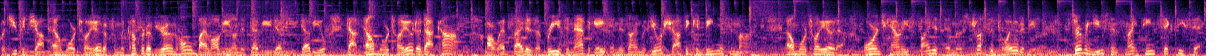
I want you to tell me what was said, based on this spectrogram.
But you can shop Elmore Toyota from the comfort of your own home by logging on to www.elmoretoyota.com. Our website is a breeze to navigate and designed with your shopping convenience in mind. Elmore Toyota, Orange County's finest and most trusted Toyota dealer, serving you since 1966.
